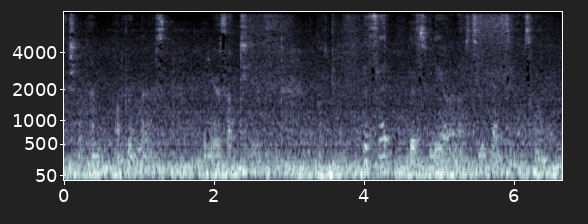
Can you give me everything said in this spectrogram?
section and I'll bring those videos up to you. But that's it, this video, and I'll see you guys in the next one.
